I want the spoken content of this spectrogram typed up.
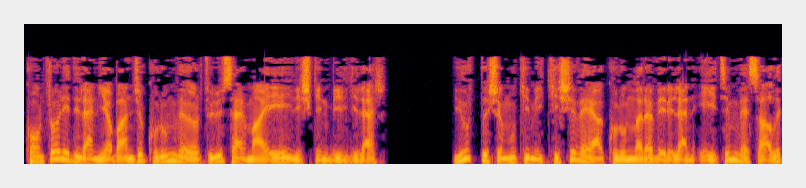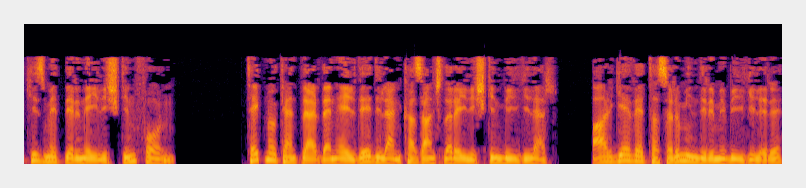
kontrol edilen yabancı kurum ve örtülü sermayeye ilişkin bilgiler, yurt dışı mukimi kişi veya kurumlara verilen eğitim ve sağlık hizmetlerine ilişkin form, Teknokentlerden elde edilen kazançlara ilişkin bilgiler, ARGE ve tasarım indirimi bilgileri,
